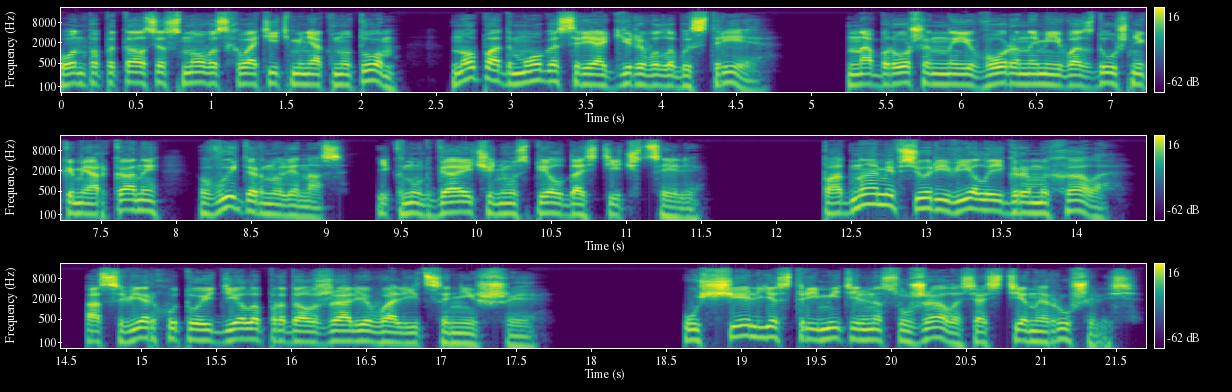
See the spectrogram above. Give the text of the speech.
Он попытался снова схватить меня кнутом, но подмога среагировала быстрее. Наброшенные воронами и воздушниками арканы выдернули нас, и кнут Гаича не успел достичь цели. Под нами все ревело и громыхало, а сверху то и дело продолжали валиться низшие. Ущелье стремительно сужалось, а стены рушились.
